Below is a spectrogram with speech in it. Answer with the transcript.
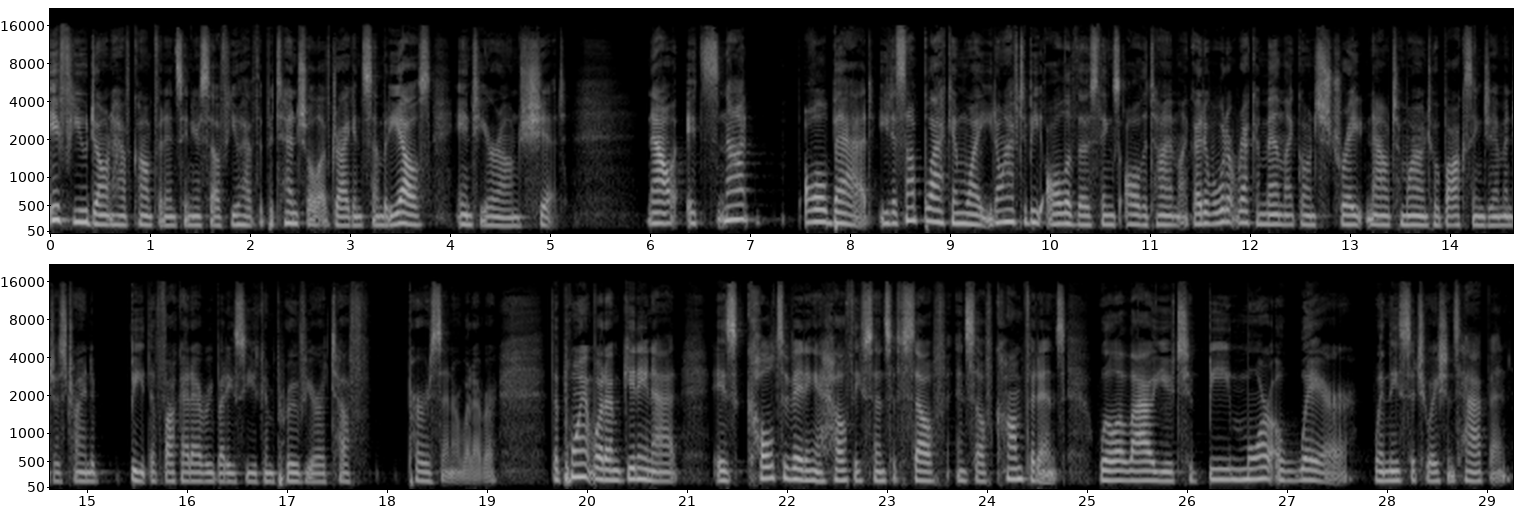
if you don't have confidence in yourself, you have the potential of dragging somebody else into your own shit. Now, it's not all bad. It's not black and white. You don't have to be all of those things all the time. Like I wouldn't recommend like going straight now tomorrow into a boxing gym and just trying to beat the fuck out of everybody so you can prove you're a tough person or whatever. The point, what I'm getting at, is cultivating a healthy sense of self and self confidence will allow you to be more aware when these situations happen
